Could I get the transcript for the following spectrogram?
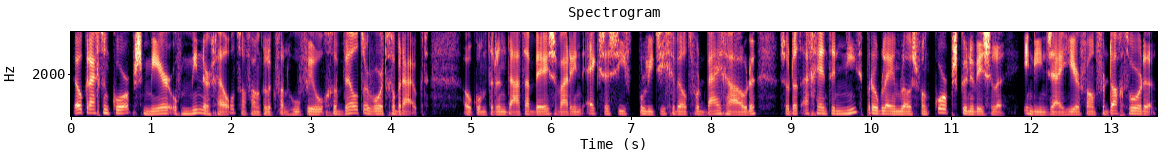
Wel krijgt een korps meer of minder geld, afhankelijk van hoeveel geweld er wordt gebruikt. Ook komt er een database waarin excessief politiegeweld wordt bijgehouden, zodat agenten niet probleemloos van korps kunnen wisselen, indien zij hiervan verdacht worden.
